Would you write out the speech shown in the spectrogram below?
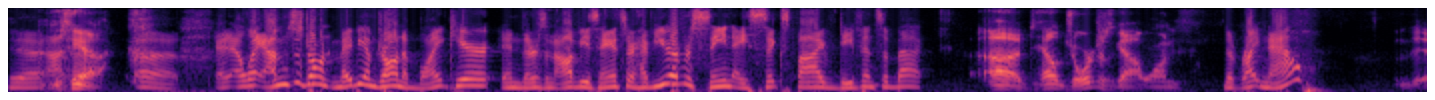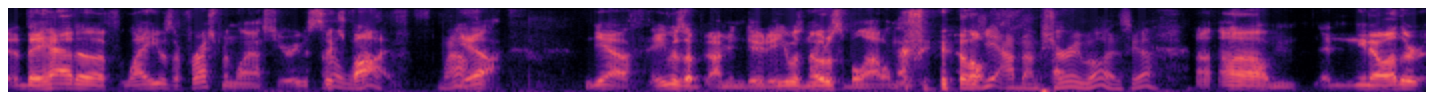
Yeah, I, Yeah. uh, and like I'm just drawing. Maybe I'm drawing a blank here, and there's an obvious answer. Have you ever seen a six five defensive back? Uh, hell, Georgia's got one. Right now? They had a like he was a freshman last year. He was six Oh, wow. Wow. Yeah. Yeah, he was a. I mean, dude, he was noticeable out on that field. Yeah, I'm, sure he was. Yeah. Uh, um, and, you know, other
